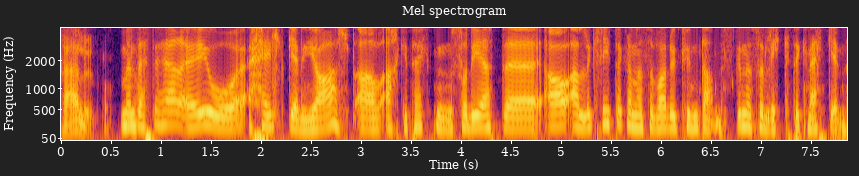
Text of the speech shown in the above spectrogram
ræl utpå. Men dette her er jo helt genialt av arkitekten. fordi at eh, av alle kritikerne så var det jo kun danskene som likte knekken.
